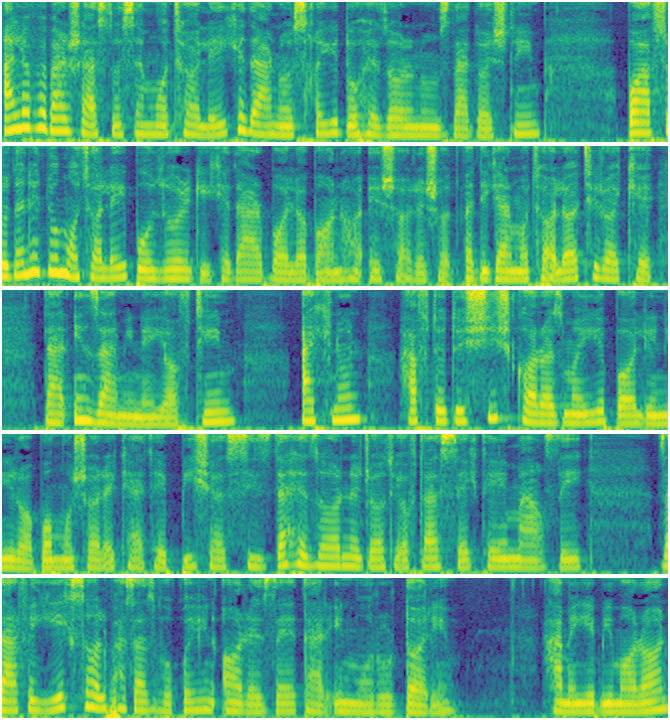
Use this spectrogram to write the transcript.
علاوه بر 63 مطالعه‌ای که در نسخه 2019 داشتیم، با افزودن دو مطالعه بزرگی که در بالا به آنها اشاره شد و دیگر مطالعاتی را که در این زمینه یافتیم، اکنون 76 کارآزمایی بالینی را با مشارکت بیش از 13 هزار نجات یافته از سکته مغزی ظرف یک سال پس از وقوع این آرزه در این مرور داریم. همه بیماران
